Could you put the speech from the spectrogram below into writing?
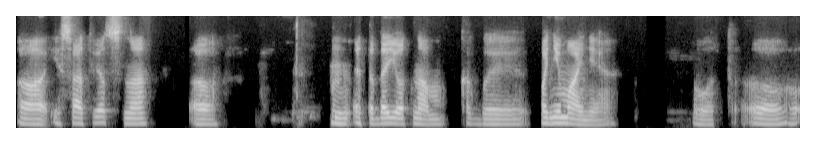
а, и, соответственно, а, это дает нам как бы понимание. Вот. э,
